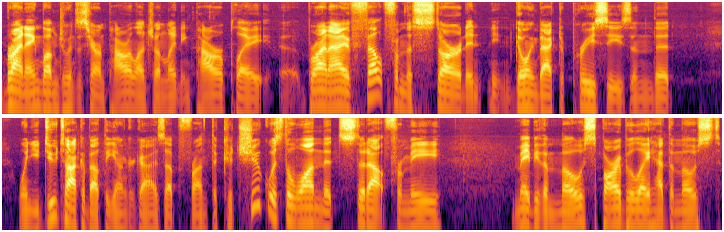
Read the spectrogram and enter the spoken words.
Brian Engblom joins us here on Power Lunch on Lightning Power Play. Uh, Brian, I have felt from the start, and going back to preseason, that when you do talk about the younger guys up front, the Katchouk was the one that stood out for me maybe the most. Barré-Boulet had the most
